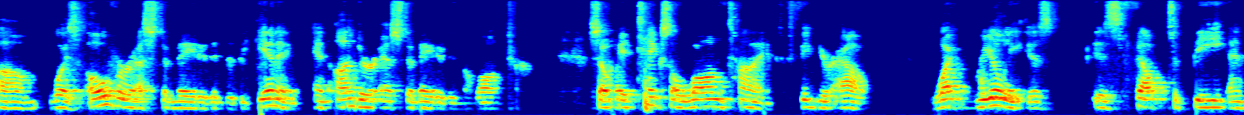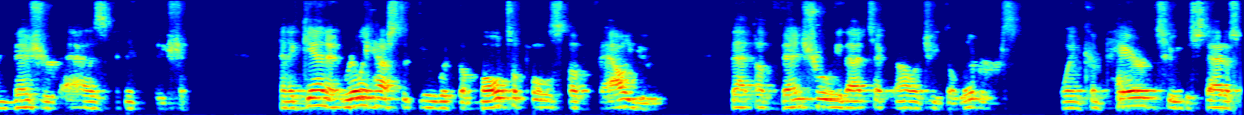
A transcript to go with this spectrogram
um, was overestimated in the beginning and underestimated in the long term. So it takes a long time to figure out what really is, is felt to be and measured as an innovation. And again, it really has to do with the multiples of value that eventually that technology delivers when compared to the status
